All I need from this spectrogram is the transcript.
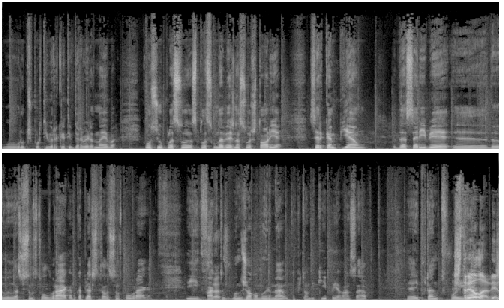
o Grupo Esportivo Recreativo da Ribeira de Neiva, conseguiu pela, sua, pela, segunda vez na sua história ser campeão da Série B uh, da Associação de Futebol de Braga, do Campeonato Estadual da Associação de Futebol de Braga, e de Exato. facto onde joga o meu irmão, capitão de equipa e avançado, e portanto foi. Estrela, diz,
